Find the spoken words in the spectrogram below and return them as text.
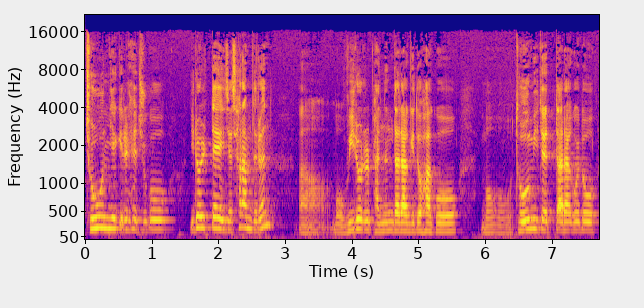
좋은 얘기를 해주고 이럴 때 이제 사람들은 어, 뭐 위로를 받는다라기도 하고 뭐 도움이 됐다라고도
